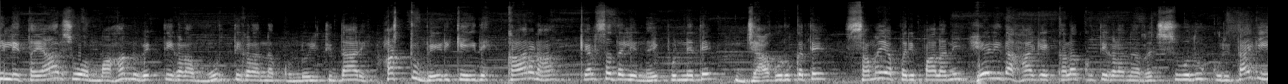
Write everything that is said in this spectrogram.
ಇಲ್ಲಿ ತಯಾರಿಸುವ ಮಹಾನ್ ವ್ಯಕ್ತಿಗಳ ಮೂರ್ತಿಗಳನ್ನು ಕೊಂಡೊಯ್ಯುತ್ತಿದ್ದಾರೆ. ಅಷ್ಟು ಬೇಡಿಕೆ ಇದೆ. ಕಾರಣ ಕೆಲಸದಲ್ಲಿ ನೈಪುಣ್ಯತೆ, ಜಾಗರೂಕತೆ, ಸಮಯ ಪರಿಪಾಲನೆ ಹೇಳಿದ ಹಾಗೆ ಕಲಾಕೃತಿಗಳನ್ನು ರಚಿಸುವುದು ಕುರಿತಾಗಿ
